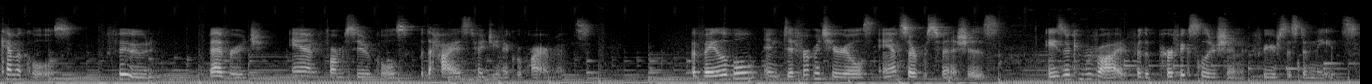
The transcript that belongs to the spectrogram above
chemicals, food, beverage, and pharmaceuticals with the highest hygienic requirements. Available in different materials and surface finishes, Azo can provide for the perfect solution for your system needs.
